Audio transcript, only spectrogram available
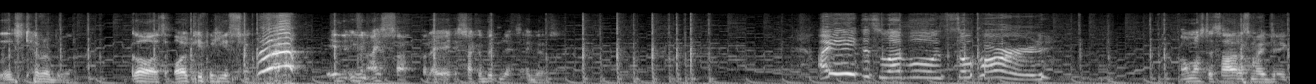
It's terrible. God, all people here suck. even, even I suck, but I, I suck a bit less, I guess. I hate this level, it's so hard. Almost as hard as my dick.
